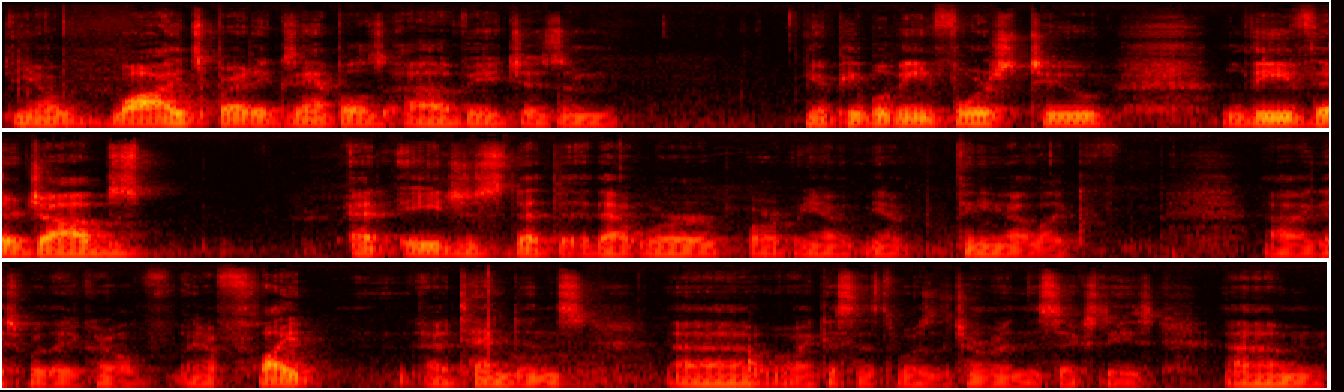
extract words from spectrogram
you know widespread examples of ageism. You know, people being forced to leave their jobs at ages that that were, or you know, you know, thinking about like, uh, I guess what they call you know, flight attendants. Uh, well, I guess that was the term in the '60s. Um,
